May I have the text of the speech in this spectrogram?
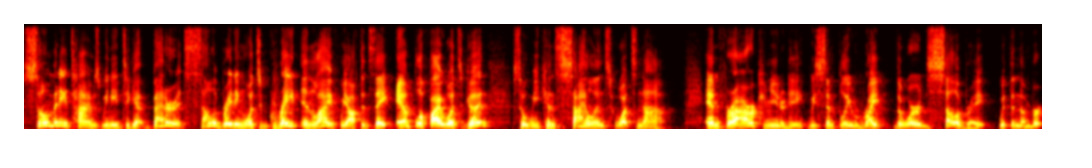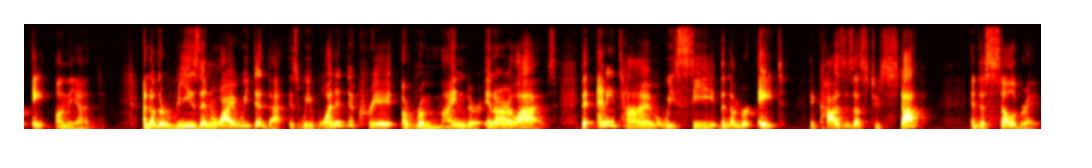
So many times we need to get better at celebrating what's great in life. We often say amplify what's good so we can silence what's not. And for our community, we simply write the word celebrate with the number eight on the end. Another reason why we did that is we wanted to create a reminder in our lives that anytime we see the number eight, it causes us to stop and to celebrate.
